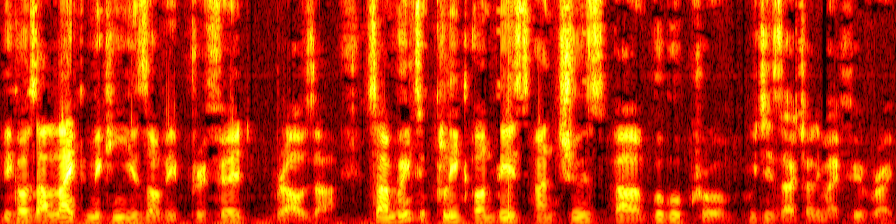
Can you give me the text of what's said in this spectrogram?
because I like making use of a preferred browser. So I'm going to click on this and choose um, Google Chrome which is actually my favorite.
